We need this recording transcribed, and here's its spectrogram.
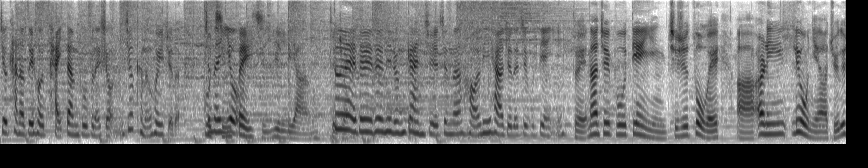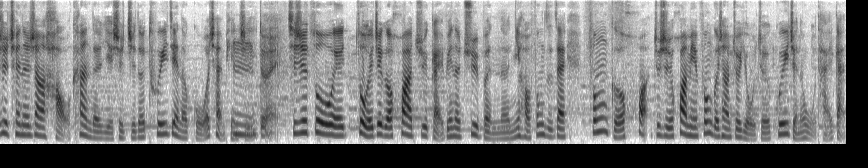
就看到最后彩蛋部分的时候，你就可能会觉得真的又背脊一凉。对对对，那种感觉真的好厉害，我觉得这部电影。对，那这部电影其实作为啊，二零一六年啊，绝对是称得上好看的，也是值得推荐的国产片之一。对，其实作为作为这个话剧改编的剧本呢，《你好，疯子》在风格画就是画面风格上就有着规整的舞台感，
